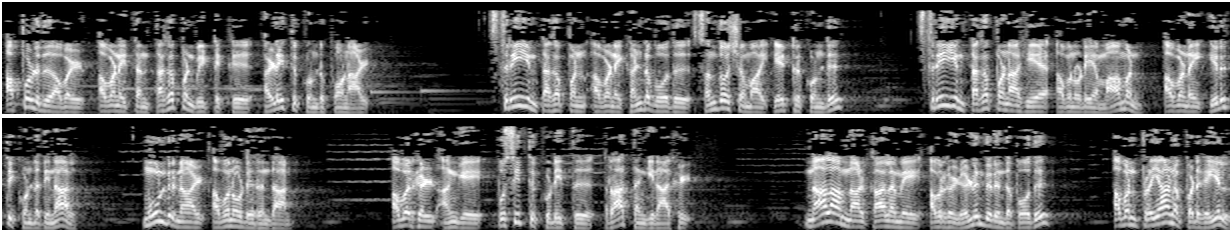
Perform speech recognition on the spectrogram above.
அப்பொழுது அவள் அவனை தன் தகப்பன் வீட்டுக்கு அழைத்துக் கொண்டு போனாள். ஸ்திரீயின் தகப்பன் அவனை கண்டபோது சந்தோஷமாய் ஏற்றுக்கொண்டு ஸ்திரீயின் தகப்பனாகிய அவனுடைய மாமன் அவனை இருத்திக் கொண்டதினால் மூன்று நாள் அவனோடு இருந்தான். அவர்கள் அங்கே புசித்து குடித்து ராத்தங்கினார்கள் நாலாம் நாள் காலமே அவர்கள் எழுந்திருந்த போது அவன் பிரயாணப்படுகையில்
